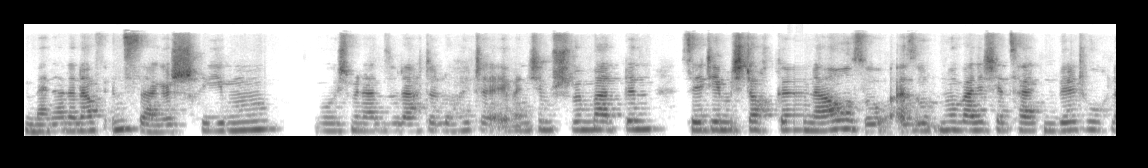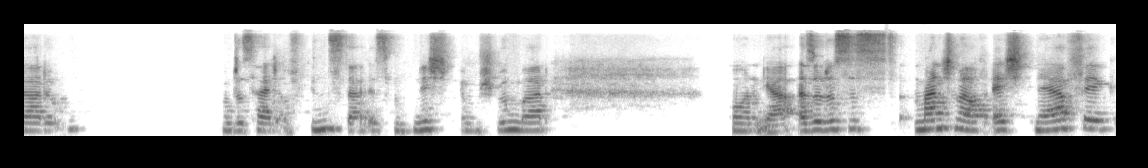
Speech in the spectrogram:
Männer dann auf Insta geschrieben, wo ich mir dann so dachte, Leute, ey, wenn ich im Schwimmbad bin, seht ihr mich doch genauso. Also nur weil ich jetzt halt ein Bild hochlade und es halt auf Insta ist und nicht im Schwimmbad. Und ja, also das ist manchmal auch echt nervig.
